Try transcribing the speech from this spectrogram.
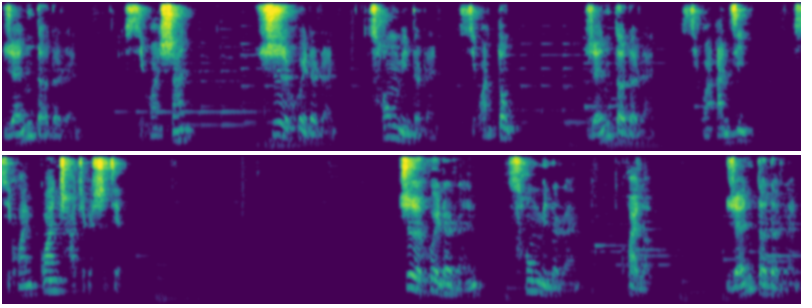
仁德的人喜欢山，智慧的人、聪明的人喜欢动，仁德的人喜欢安静。喜欢观察这个世界，智慧的人、聪明的人快乐，仁德的人、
